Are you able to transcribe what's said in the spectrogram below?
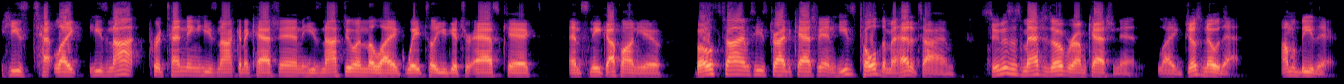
he's te- like he's not pretending he's not going to cash in. He's not doing the like wait till you get your ass kicked and sneak up on you. Both times he's tried to cash in, he's told them ahead of time. As soon as this match is over, I'm cashing in. Like just know that I'm gonna be there.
